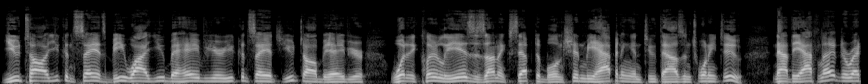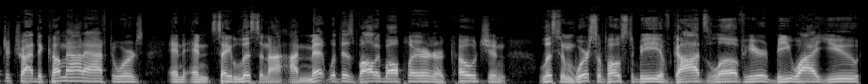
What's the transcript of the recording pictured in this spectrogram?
Utah. You can say it's BYU behavior. You can say it's Utah behavior. What it clearly is is unacceptable and shouldn't be happening in 2022. Now, the athletic director tried to come out afterwards and, and say, listen, I, I met with this volleyball player and her coach and listen, we're supposed to be of God's love here at BYU,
